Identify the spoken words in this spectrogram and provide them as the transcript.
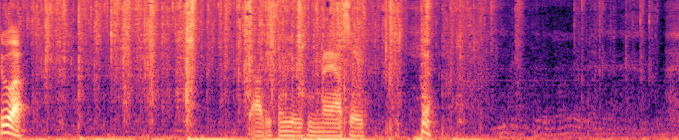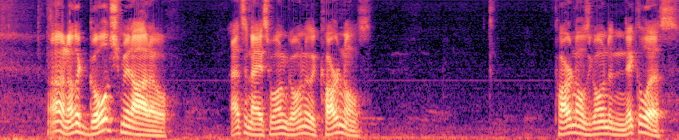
Two left. God, these things are just massive. Oh, another Goldschmidt auto. That's a nice one. Going to the Cardinals. Cardinals going to Nicholas.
